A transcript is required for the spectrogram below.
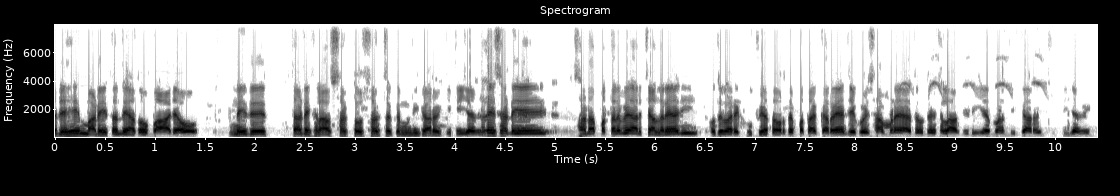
ਅਜਿਹੇ ਮਾੜੇ ਧੰਦਿਆਂ ਤੋਂ ਬਾਜ ਆਓ, ਨਹੀਂ ਤੇ ਤੁਹਾਡੇ ਖਿਲਾਫ ਸਖਤ ਤੋਂ ਸਖਤ ਕਾਨੂੰਨੀ ਕਾਰਵਾਈ ਕੀਤੀ ਜਾਵੇ। ਤੇ ਸਾਡੇ, ਸਾਡਾ ਪੱਤਰ ਵਿਹਾਰ ਚੱਲ ਰਿਹਾ ਜੀ, ਉਹਦੇ ਬਾਰੇ ਖੁਫੀਆ ਤੌਰ ਤੇ ਪਤਾ ਕਰ ਰਹੇ ਹਾਂ, ਜੇ ਕੋਈ ਸਾਹਮਣੇ ਆਇਆ ਤਾਂ ਉਹਦੇ ਖਿਲਾਫ ਜਿਹੜੀ ਹੈ ਬਣਦੀ ਕਾਰਵਾਈ ਕੀਤੀ ਜਾਵੇਗੀ।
